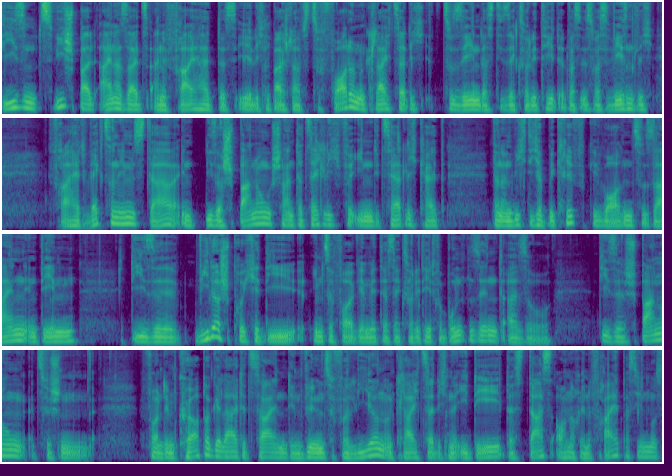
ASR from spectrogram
diesem Zwiespalt einerseits eine Freiheit des ehelichen Beischlafs zu fordern und gleichzeitig zu sehen, dass die Sexualität etwas ist, was wesentlich Freiheit wegzunehmen ist, da in dieser Spannung scheint tatsächlich für ihn die Zärtlichkeit dann ein wichtiger Begriff geworden zu sein, in dem diese Widersprüche, die ihm zufolge mit der Sexualität verbunden sind, also diese Spannung zwischen von dem Körper geleitet sein, den Willen zu verlieren und gleichzeitig eine Idee, dass das auch noch in Freiheit passieren muss,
